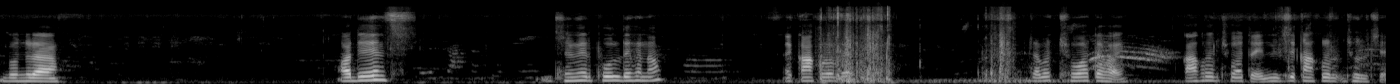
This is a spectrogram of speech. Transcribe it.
বন্ধুরা অডিয়েন্স ঝিঙের ফুল দেখে নাও। এই কাঁকড়োলে তারপর ছোঁয়াতে হয়। কাঁকরোল ছোঁয়াতে নিচে কাঁকরোল ঝুলছে।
